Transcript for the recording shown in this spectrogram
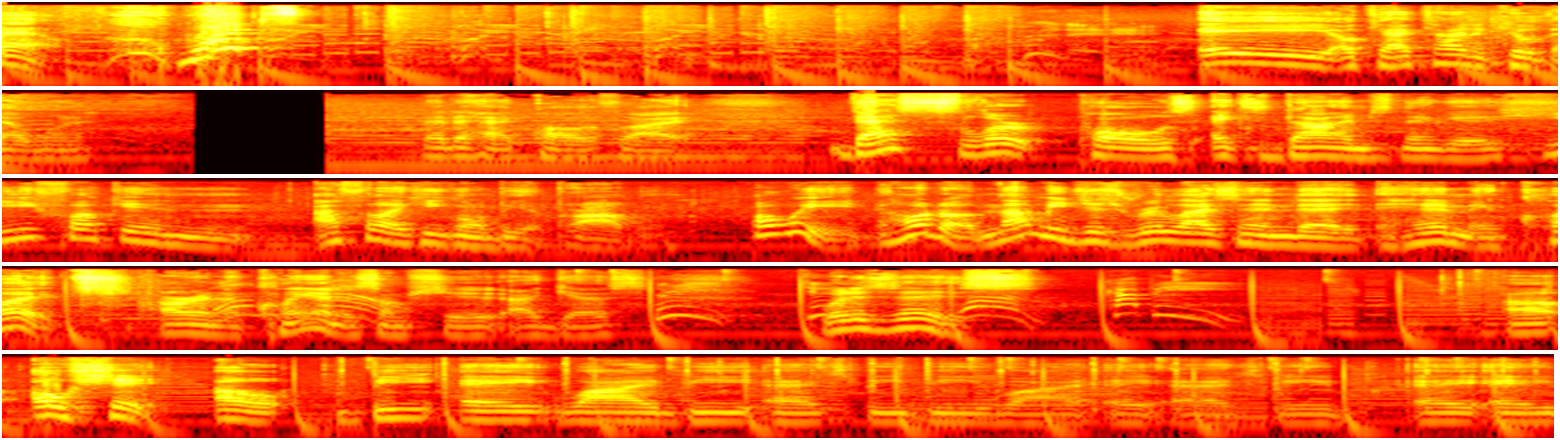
Now. What? Hey, okay, I kind of killed that one. That it had qualified. That slurp pose X dimes nigga, he fucking. I feel like he gonna be a problem. Oh wait, hold up. Not me just realizing that him and Clutch are in a clan or some shit. I guess. What is this? Uh, oh shit. Oh, B A Y B X B B Y A X B A A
